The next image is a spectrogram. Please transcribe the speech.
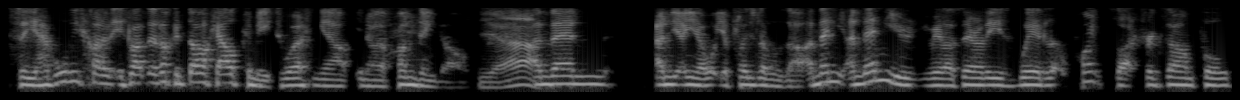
So you have all these kind of it's like there's like a dark alchemy to working out you know a funding goal. Yeah. and then and you you know what your pledge levels are. And then and then you, you realize there are these weird little points like for example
